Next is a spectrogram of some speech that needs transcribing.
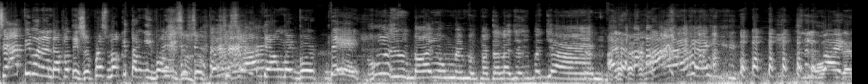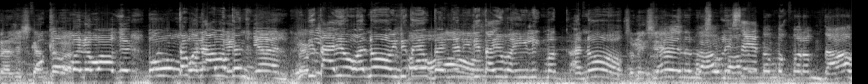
Si ate man ang dapat isurprise, bakit ang ibang isusurprise? Si ate ang may birthday! Oo, ayun. Baka yung may magpadala yung iba dyan. Huwag Huwag kang manawagan po. Huwag kang manawagan. Hindi tayo, ano, hindi tayo Oo. ganyan, hindi tayo mahilig mag, ano. Yan, ano lang. Solicit. Bakit magparamdam?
